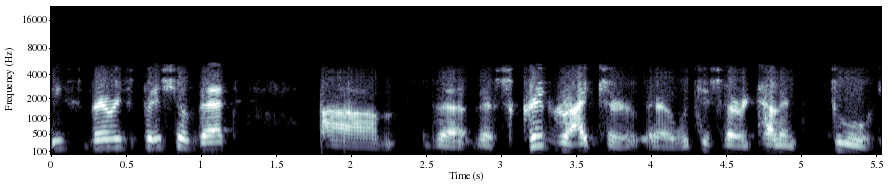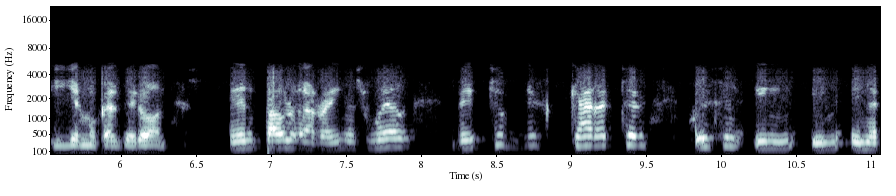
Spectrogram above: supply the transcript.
it's very special that um, the the scriptwriter, uh, which is very talented too, Guillermo Calderón, and Pablo Larraín as well, they took this character in, in, in, in a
